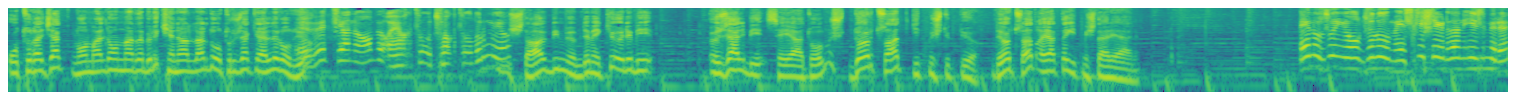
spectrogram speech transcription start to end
oturacak normalde onlarda böyle kenarlarda oturacak yerler oluyor. Evet yani abi ayakta uçakta olur mu ya? İşte abi bilmiyorum demek ki öyle bir özel bir seyahat olmuş. 4 saat gitmiştik diyor. 4 saat ayakta gitmişler yani. En uzun yolculuğum Eskişehir'den İzmir'e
